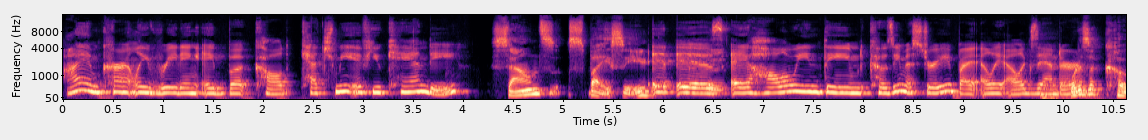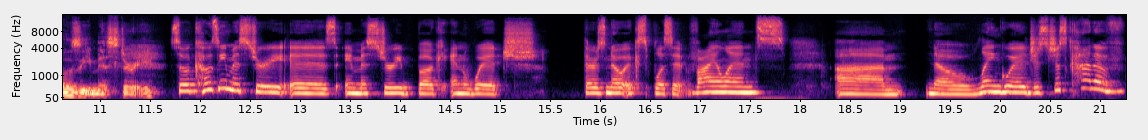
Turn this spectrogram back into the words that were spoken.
I am currently reading a book called Catch Me If You Candy. Sounds spicy. It is a Halloween themed cozy mystery by Ellie Alexander. What is a cozy mystery? So, a cozy mystery is a mystery book in which there's no explicit violence, um, no language. It's just kind of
